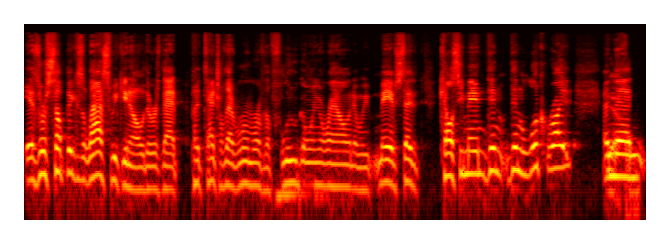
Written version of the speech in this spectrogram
is there something? Because last week, you know, there was that potential, that rumor of the flu going around, and we may have said kelce may didn't didn't look right, and yeah. then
